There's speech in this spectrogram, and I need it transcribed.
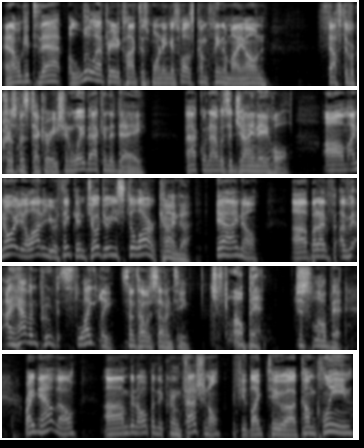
And I will get to that a little after 8 o'clock this morning, as well as come clean on my own theft of a Christmas decoration way back in the day, back when I was a giant a hole. Um, I know a lot of you are thinking, JoJo, you still are, kind of. Yeah, I know. Uh, but I've, I've I have improved slightly since I was 17, just a little bit, just a little bit. Right now, though, uh, I'm going to open the confessional. If you'd like to uh, come clean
